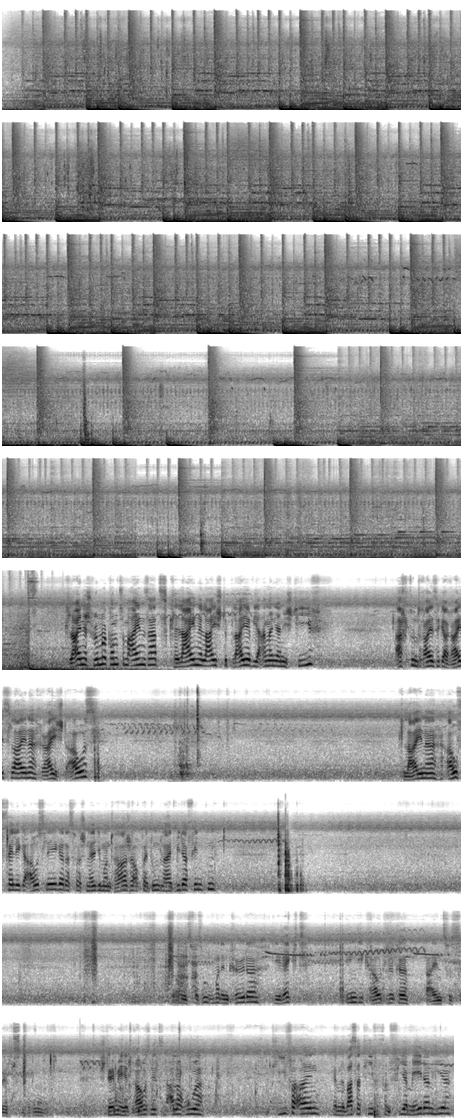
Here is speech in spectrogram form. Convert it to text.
Kleine Schwimmer kommen zum Einsatz, kleine leichte Bleie, wir angeln ja nicht tief. 38er Reißleine reicht aus. Kleine auffällige Ausleger, dass wir schnell die Montage auch bei Dunkelheit wiederfinden. So, jetzt versuchen wir den Köder direkt in die Krautlücke reinzusetzen. Ich stelle mir hier draußen jetzt in aller Ruhe die Tiefe ein. Wir haben eine Wassertiefe von 4 Metern hier.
